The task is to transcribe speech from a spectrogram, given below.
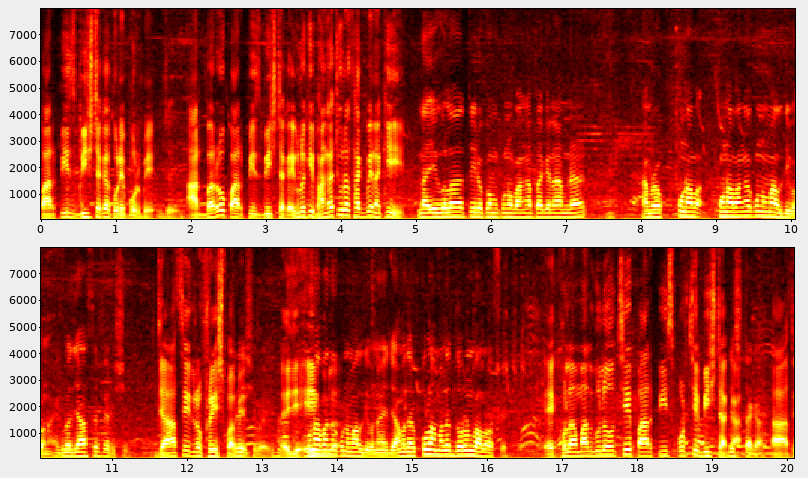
পার পিস বিশ টাকা করে পড়বে। আট বারো পার পিস বিশ টাকা। এগুলো কি ভাঙাচুরা থাকবে নাকি? না এগুলা এরকম কোনো ভাঙা থাকে না আপনার। আমরা কোনা কোনা ভাঙা কোনো মাল দিব না। এগুলো যা আছে ফ্রেশই যা আছে এগুলো ফ্রেশ পাবে। হ্যাঁ। এই যে কোনা ভাঙা কোনো মাল দিব না। এই যে আমাদের কোলা মালের ধরন ভালো আছে। খোলা মালগুলো হচ্ছে পার পিস পড়ছে বিশ টাকা। 20 টাকা। তো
